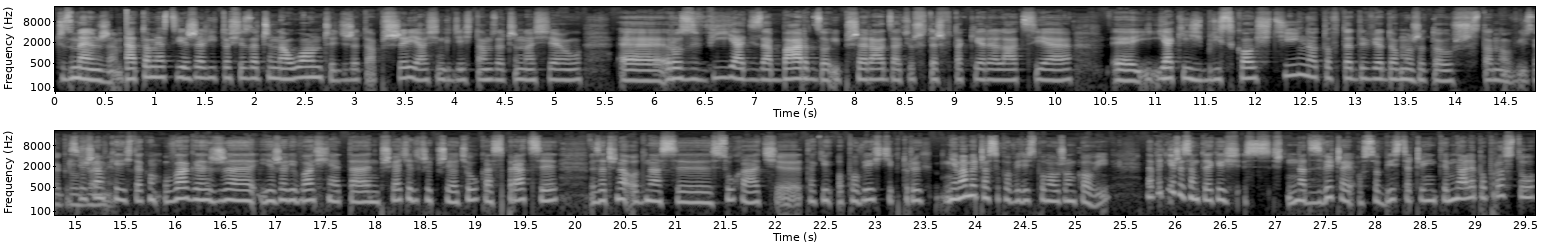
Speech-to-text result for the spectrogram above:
czy z mężem. Natomiast jeżeli to się zaczyna łączyć, że ta przyjaźń gdzieś tam zaczyna się e, rozwijać za bardzo i przeradzać już też w takie relacje, jakiejś bliskości, no to wtedy wiadomo, że to już stanowi zagrożenie. Słyszałam kiedyś taką uwagę, że jeżeli właśnie ten przyjaciel czy przyjaciółka z pracy zaczyna od nas y, słuchać y, takich opowieści, których nie mamy czasu powiedzieć współmałżonkowi, nawet nie, że są to jakieś nadzwyczaj osobiste czy intymne, ale po prostu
